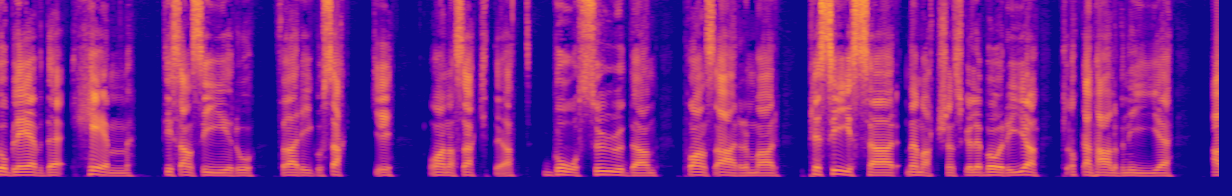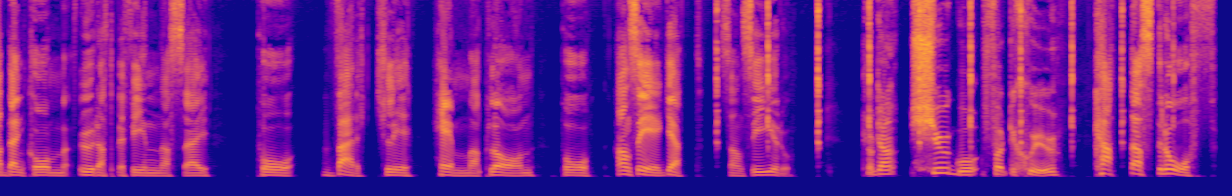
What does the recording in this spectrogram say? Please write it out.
då blev det hem till San Siro för Arrigo Sacchi och han har sagt det att gåshuden på hans armar precis här när matchen skulle börja klockan halv nio, att den kom ur att befinna sig på verklig hemmaplan på hans eget San Siro. Klockan 20.47. Katastrof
